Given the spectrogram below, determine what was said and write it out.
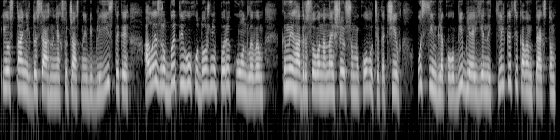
і останніх досягненнях сучасної бібліїстики, але зробити його художньо переконливим. Книга адресована найширшому колу читачів, усім, для кого Біблія є не тільки цікавим текстом,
